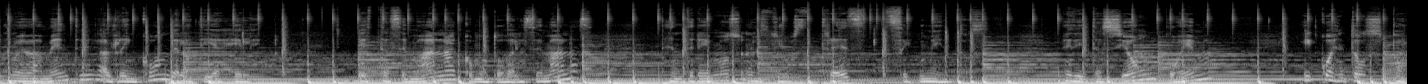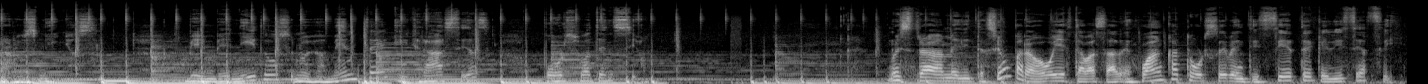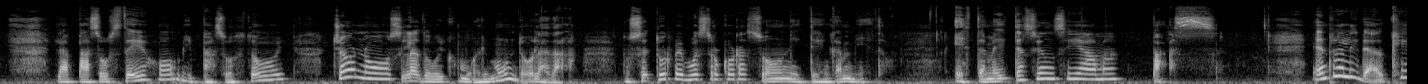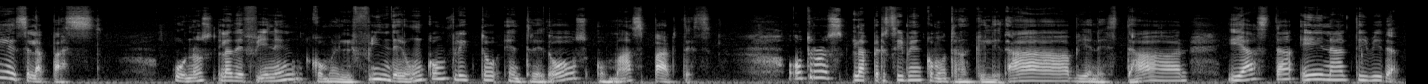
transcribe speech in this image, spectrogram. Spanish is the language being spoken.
Nuevamente al rincón de la tía Helen. Esta semana, como todas las semanas, tendremos nuestros tres segmentos. Meditación, poema y cuentos para los niños. Bienvenidos nuevamente y gracias por su atención. Nuestra meditación para hoy está basada en Juan 14, 27 que dice así. La paz os dejo, mi paz os doy. Yo no os la doy como el mundo la da. No se turbe vuestro corazón ni tenga miedo. Esta meditación se llama paz. En realidad, ¿qué es la paz? Unos la definen como el fin de un conflicto entre dos o más partes. Otros la perciben como tranquilidad, bienestar y hasta inactividad.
